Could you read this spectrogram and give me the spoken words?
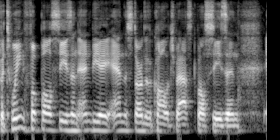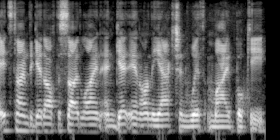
between football season, NBA, and the start of the college basketball season, it's time to get off the sideline and get in on the action with my bookie.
